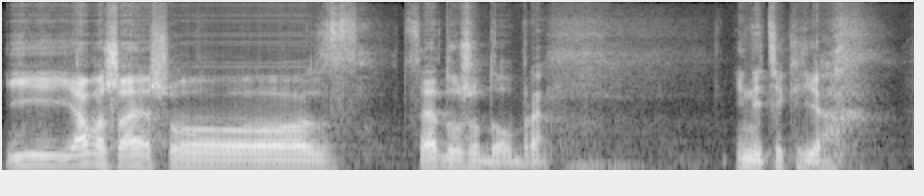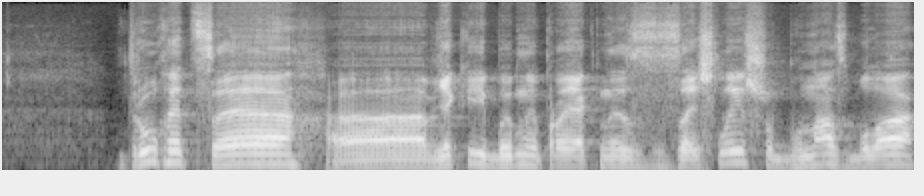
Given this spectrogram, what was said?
І я вважаю, що це дуже добре. І не тільки я. Друге, це е, в який би ми проєкт не зайшли, щоб у нас була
